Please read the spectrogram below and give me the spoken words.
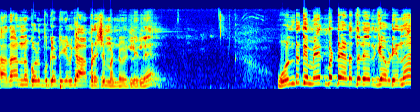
சாதாரண கொழுப்பு கட்டிகளுக்கு ஆப்ரேஷன் பண்ண இல்லை ஒன்றுக்கு மேற்பட்ட இடத்துல இருக்குது அப்படின்னா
